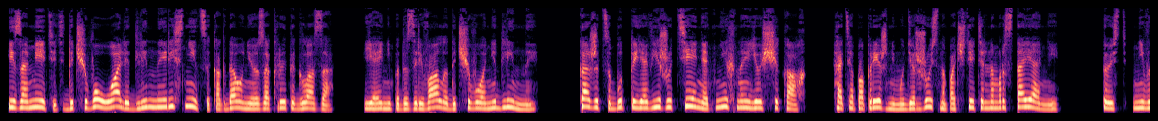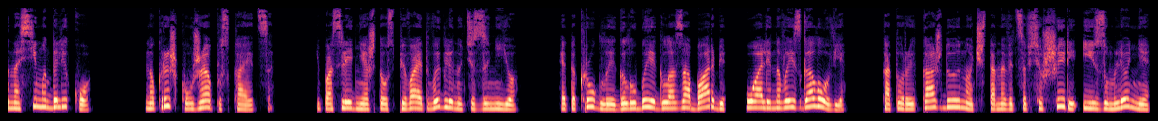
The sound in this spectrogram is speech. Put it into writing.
и заметить, до чего у Али длинные ресницы, когда у нее закрыты глаза. Я и не подозревала, до чего они длинные. Кажется, будто я вижу тень от них на ее щеках, хотя по-прежнему держусь на почтительном расстоянии, то есть невыносимо далеко. Но крышка уже опускается. И последнее, что успевает выглянуть из-за нее, это круглые голубые глаза Барби у Алиного изголовья, которые каждую ночь становятся все шире и изумленнее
